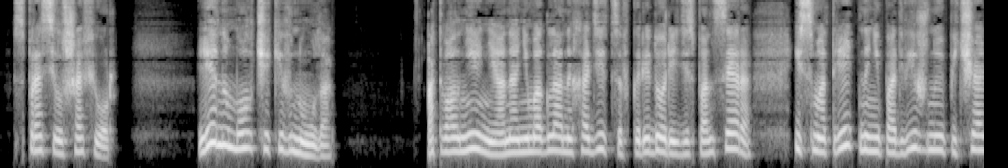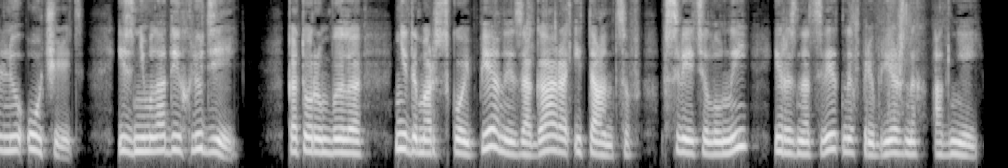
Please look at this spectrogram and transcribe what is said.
— спросил шофер. Лена молча кивнула. От волнения она не могла находиться в коридоре диспансера и смотреть на неподвижную печальную очередь, из немолодых людей, которым было не до морской пены, загара и танцев в свете луны и разноцветных прибрежных огней.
